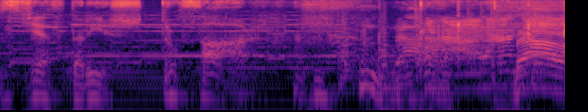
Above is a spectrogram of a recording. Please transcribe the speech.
zgjedh të rrish trutharë. Bravo.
